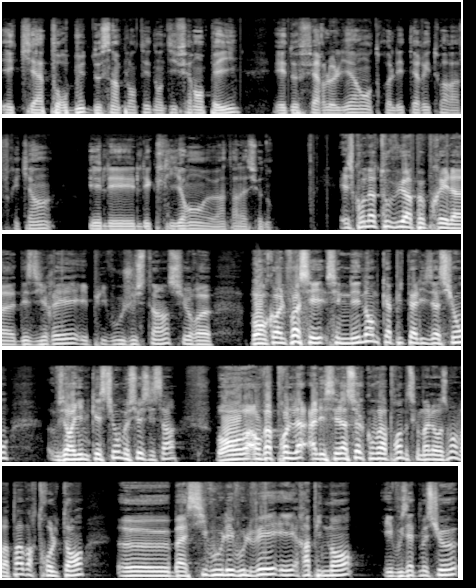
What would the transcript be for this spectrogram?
et qui a pour but de s'implanter dans différents pays et de faire le lien entre les territoires africains et les, clients euh, internationaux. Est-ce qu'on a tout vu à peu près là, Désiré? Et puis vous, Justin, sur euh, bon encore une fois, c'est une énorme capitalisation. Vous auriez une question, monsieur, c'est ça? Bon, on va, prendre la, allez, c'est la seule qu'on va prendre parce que malheureusement, on va pas avoir trop le temps. Bah, si vous voulez vous lever et rapidement, et vous êtes monsieur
